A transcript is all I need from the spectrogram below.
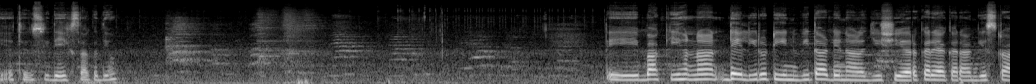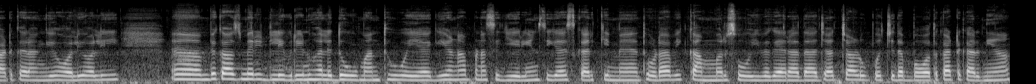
ਇੱਥੇ ਤੁਸੀਂ ਦੇਖ ਸਕਦੇ ਹੋ। ਤੇ ਬਾਕੀ ਹਨਾ ਡੇਲੀ ਰੁਟੀਨ ਵੀ ਤੁਹਾਡੇ ਨਾਲ ਜੀ ਸ਼ੇਅਰ ਕਰਿਆ ਕਰਾਂਗੇ ਸਟਾਰਟ ਕਰਾਂਗੇ ਹੌਲੀ ਹੌਲੀ। ਬਿਕਾਜ਼ ਮੇਰੀ ਡਿਲੀਵਰੀ ਨੂੰ ਹਲੇ 2 ਮੰਥ ਹੋਏ ਹੈਗੇ ਹਨਾ, ਆਪਣਾ ਸਿਜੇਰੀਅਨ ਸੀਗਾ, ਇਸ ਕਰਕੇ ਮੈਂ ਥੋੜਾ ਵੀ ਕੰਮ, ਰਸੋਈ ਵਗੈਰਾ ਦਾ ਜਾਂ ਝਾੜੂ ਪੋਚੇ ਦਾ ਬਹੁਤ ਘੱਟ ਕਰਦੀ ਆ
